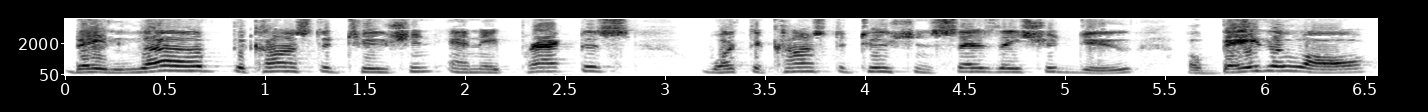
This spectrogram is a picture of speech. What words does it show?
they love the Constitution, and they practice what the Constitution says they should do, obey the law,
